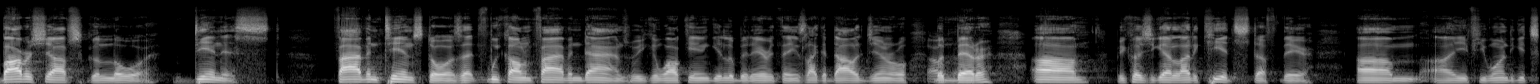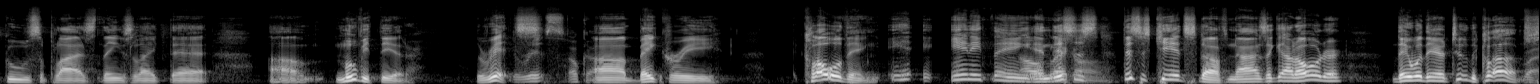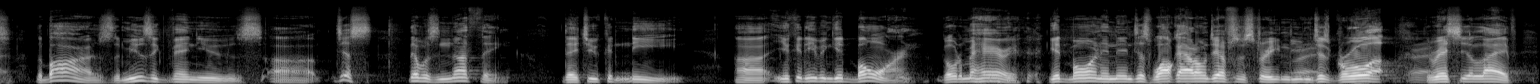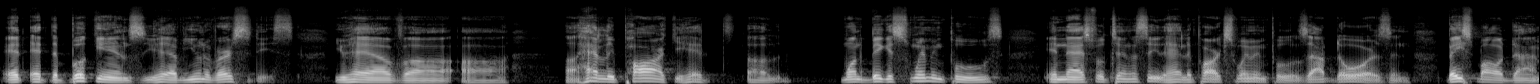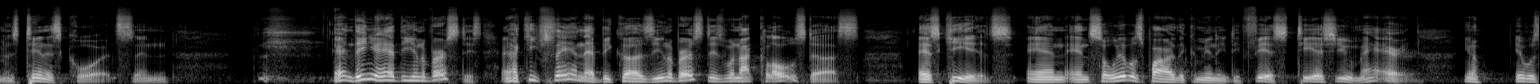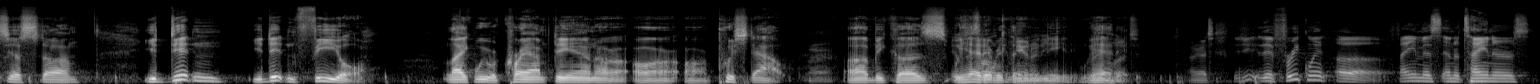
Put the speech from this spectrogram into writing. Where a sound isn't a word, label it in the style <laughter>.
barbershops galore dentist five and ten stores. That we call them five and dimes where you can walk in and get a little bit of everything. It's like a dollar general but better um, because you got a lot of kids stuff there um, uh, if you wanted to get school supplies things like that um, movie theater the Ritz, The Ritz, okay. uh, bakery, clothing, a- anything. All and this is this is kid stuff. Now, as I got older, they were there too. The clubs, Right. the bars, the music venues. Uh, just there was nothing that you could need. Uh, you could even get born. Go to Meharry, <laughs> get born, and then just walk out on Jefferson Street, and you can just grow up the rest of your life. At at the bookends, you have universities. You have uh, uh, uh, Hadley Park. You had uh, one of the biggest swimming pools in Nashville, Tennessee. The Hadley Park swimming pools, outdoors, and baseball diamonds, tennis courts, and and then you had the universities. And I keep saying that because the universities were not closed to us as kids. And, and so it was part of the community. Fisk, TSU, Meharry. You know, it was just, um, you didn't, you didn't feel like we were cramped in or, or, or pushed out uh, because we had everything we needed. We had much. it. I got you. Did you did frequent uh, famous entertainers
